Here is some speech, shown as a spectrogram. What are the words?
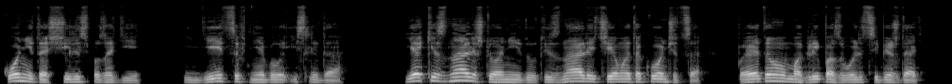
Кони тащились позади. Индейцев не было и следа. Яки знали, что они идут, и знали, чем это кончится, поэтому могли позволить себе ждать.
